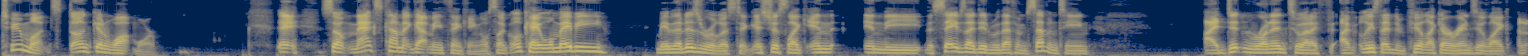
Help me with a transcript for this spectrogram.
two months. Duncan Watmore. Hey, so Max comment got me thinking. I was like, okay, well maybe, maybe that is realistic. It's just like in in the the saves I did with FM17, I didn't run into it. I, I at least I didn't feel like I ran into like an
